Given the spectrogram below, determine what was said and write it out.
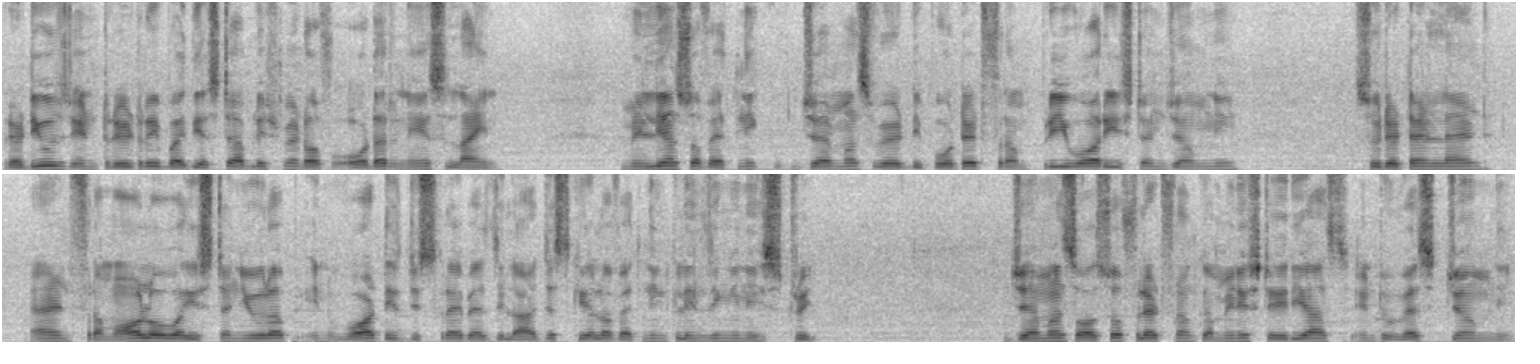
reduced in territory by the establishment of Oder-Neisse line. Millions of ethnic Germans were deported from pre-war Eastern Germany, Sudetenland, and from all over Eastern Europe in what is described as the largest scale of ethnic cleansing in history. Germans also fled from communist areas into West Germany,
